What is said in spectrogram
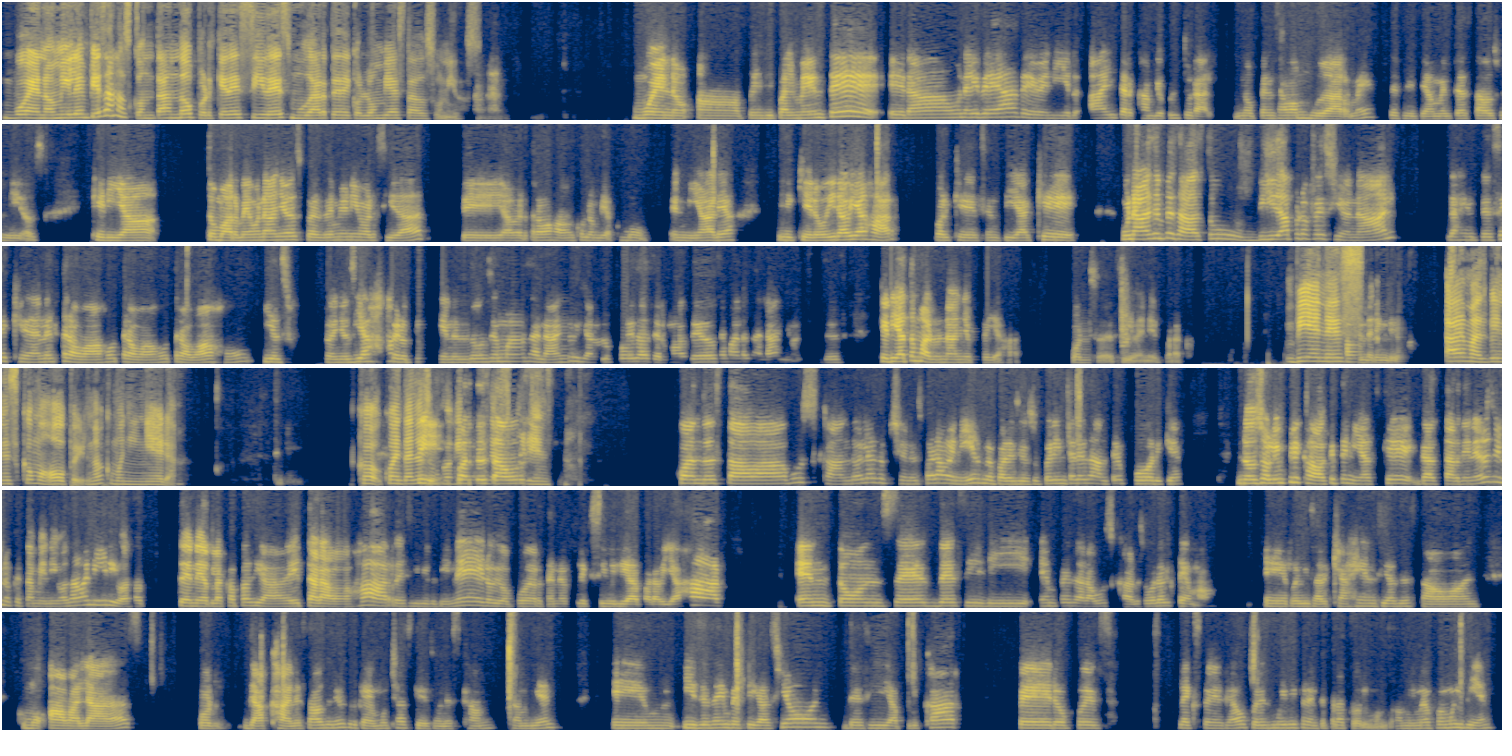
Bueno, Mile, empiezanos contando por qué decides mudarte de Colombia a Estados Unidos. Bueno, ah, principalmente era una idea de venir a intercambio cultural. No pensaba mudarme definitivamente a Estados Unidos. Quería tomarme un año después de mi universidad, de haber trabajado en Colombia como en mi área, y quiero ir a viajar porque sentía que una vez empezabas tu vida profesional, la gente se queda en el trabajo, trabajo, trabajo, y el sueño es viajar, pero tienes dos semanas al año y ya no lo puedes hacer más de dos semanas al año. Entonces, quería tomar un año para viajar, por eso decidí venir para acá. Vienes, además vienes como oper, ¿no? Como niñera. cuéntanos un poquito de esa experiencia. Cuando estaba buscando las opciones para venir, me pareció súper interesante porque no solo implicaba que tenías que gastar dinero, sino que también ibas a venir, ibas a tener la capacidad de trabajar, recibir dinero, iba a poder tener flexibilidad para viajar. Entonces decidí empezar a buscar sobre el tema, eh, revisar qué agencias estaban como avaladas por de acá en Estados Unidos, porque hay muchas que son scam también. Em, hice esa investigación, decidí aplicar, pero pues la experiencia de es muy diferente para todo el mundo. A mí me fue muy bien,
